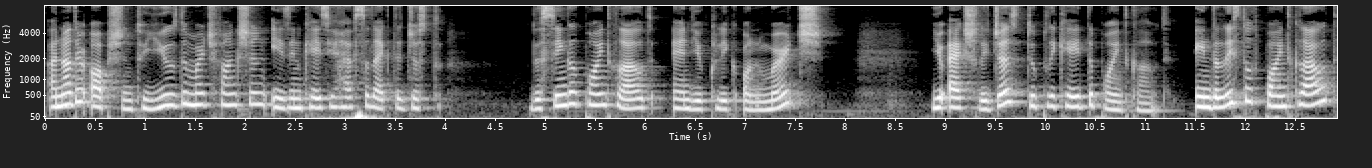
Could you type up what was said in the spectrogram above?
Another option to use the merge function is in case you have selected just the single point cloud and you click on merge, you actually just duplicate the point cloud. In the list of point cloud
